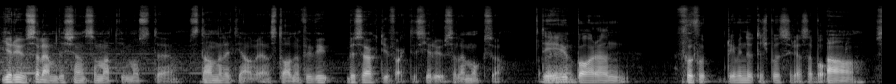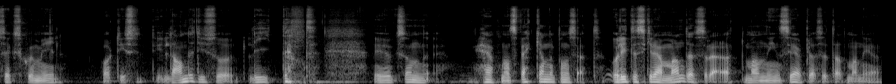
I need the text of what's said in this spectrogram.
Jerusalem, det känns som att vi måste stanna lite grann vid den staden. För vi besökte ju faktiskt Jerusalem också. Det är ju bara en För- 40 minuters bussresa bort. Ja, 6-7 mil. Vart landet är ju så litet. Det är ju också en häpnadsväckande på något sätt. Och lite skrämmande sådär att man inser plötsligt att man är,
